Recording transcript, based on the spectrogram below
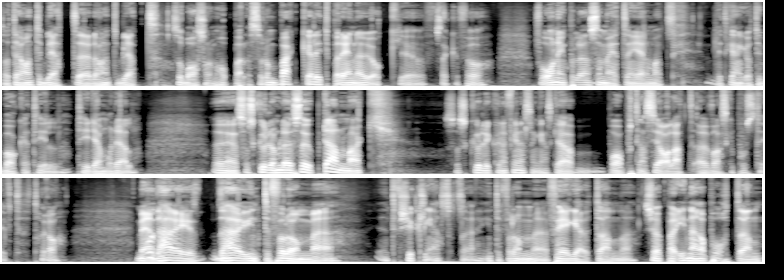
Så att det, har inte blivit, det har inte blivit så bra som de hoppades. Så de backar lite på det nu och eh, försöker få, få ordning på lönsamheten genom att lite grann gå tillbaka till tidigare modell. Eh, så skulle de lösa upp Danmark så skulle det kunna finnas en ganska bra potential att överraska positivt tror jag. Men det här är, det här är ju inte för de, eh, inte för kycklingar så att säga, inte för de fega utan köpa innan rapporten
